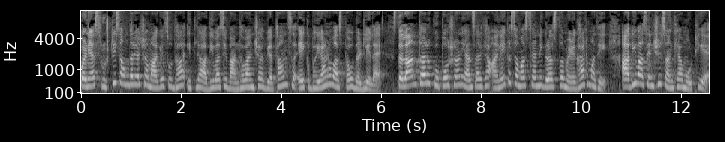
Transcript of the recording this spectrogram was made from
पण या सृष्टी सौंदर्याच्या मागे सुद्धा इथल्या आदिवासी बांधवांच्या व्यथांचं एक भयाण वास्तव दडलेलं आहे. स्थलांतर कुपोषण यांसारख्या अनेक समस्यांनी ग्रस्त मेळघाटमध्ये आदिवासींची संख्या मोठी आहे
